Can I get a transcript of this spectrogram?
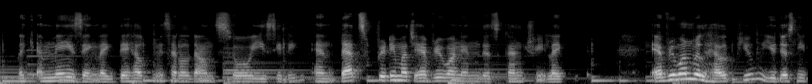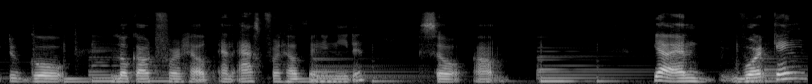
like amazing. Like they helped me settle down so easily. And that's pretty much everyone in this country. Like everyone will help you. You just need to go look out for help and ask for help when you need it. So um yeah and working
